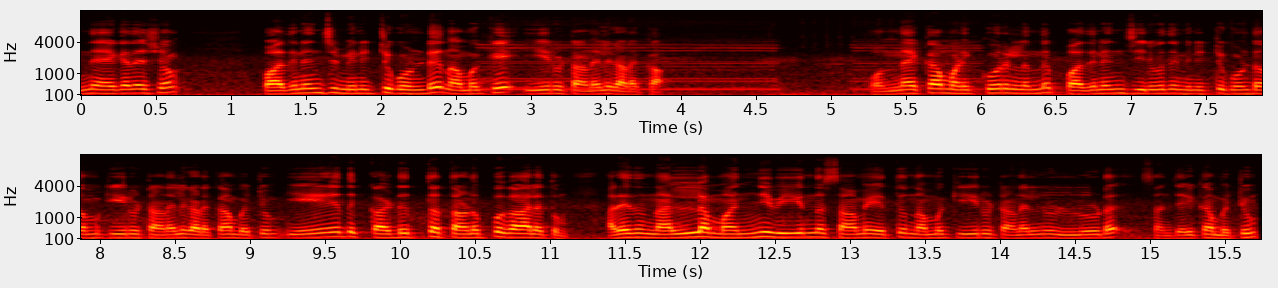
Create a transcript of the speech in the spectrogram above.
ഇന്ന് ഏകദേശം പതിനഞ്ച് മിനിറ്റ് കൊണ്ട് നമുക്ക് ഈ ഒരു ടണൽ കടക്കാം. ഒന്നേക്കാൽ മണിക്കൂറിൽ നിന്ന് പതിനഞ്ച് ഇരുപത് മിനിറ്റ് കൊണ്ട് നമുക്ക് ഈ ഒരു ടണൽ കടക്കാൻ പറ്റും. ഏത് കടുത്ത തണുപ്പ് കാലത്തും അതായത് നല്ല മഞ്ഞ് വീഴുന്ന സമയത്തും നമുക്ക് ഈ ഒരു ടണലിനുള്ളിലൂടെ സഞ്ചരിക്കാൻ പറ്റും.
